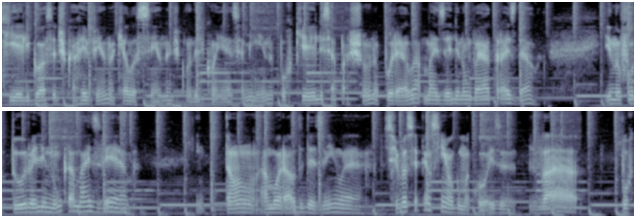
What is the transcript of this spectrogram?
que ele gosta de ficar revendo aquela cena de quando ele conhece a menina porque ele se apaixona por ela, mas ele não vai atrás dela. E no futuro ele nunca mais vê ela. Então a moral do desenho é: se você pensa em alguma coisa, vá, por,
